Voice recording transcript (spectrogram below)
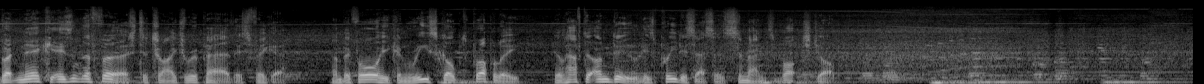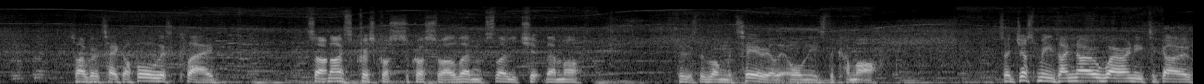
But Nick isn't the first to try to repair this figure. And before he can resculpt properly, he'll have to undo his predecessor's cement botch job. So I've got to take off all this clay. So nice crisscross across so I'll then slowly chip them off. Because it's the wrong material, it all needs to come off. So it just means I know where I need to go.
